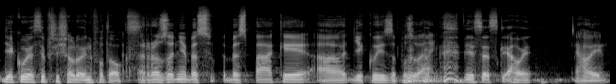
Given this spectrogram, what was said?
děkuji, že jsi přišel do Infotalks. Rozhodně bez, bez páky a děkuji za pozvání. Měj se hezky, ahoj. Ahoj.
